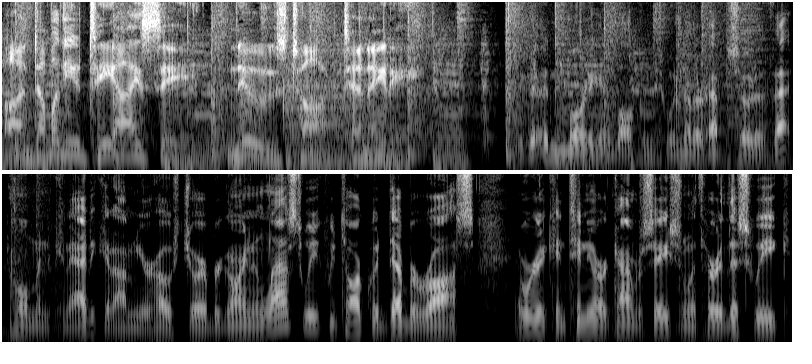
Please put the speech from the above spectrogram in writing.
on WTIC News Talk 1080. Good morning and welcome to another episode of At Home in Connecticut. I'm your host, Joey Burgoyne. And last week we talked with Deborah Ross, and we're going to continue our conversation with her this week.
